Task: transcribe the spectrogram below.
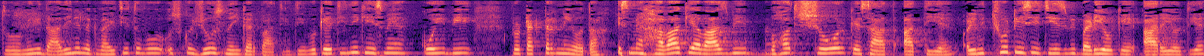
تو میری دادی نے لگوائی تھی تو وہ اس کو یوز نہیں کر پاتی تھی۔ وہ کہتی تھی کہ اس میں کوئی بھی پروٹیکٹر نہیں ہوتا۔ اس میں ہوا کی آواز بھی بہت شور کے ساتھ آتی ہے اور یعنی چھوٹی سی چیز بھی بڑی ہو کے آ رہی ہوتی ہے۔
